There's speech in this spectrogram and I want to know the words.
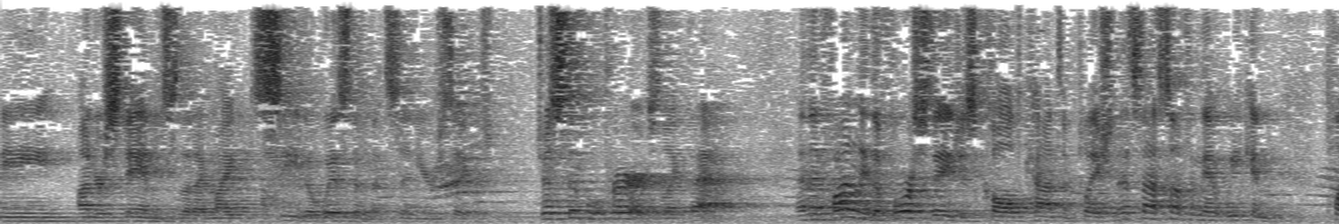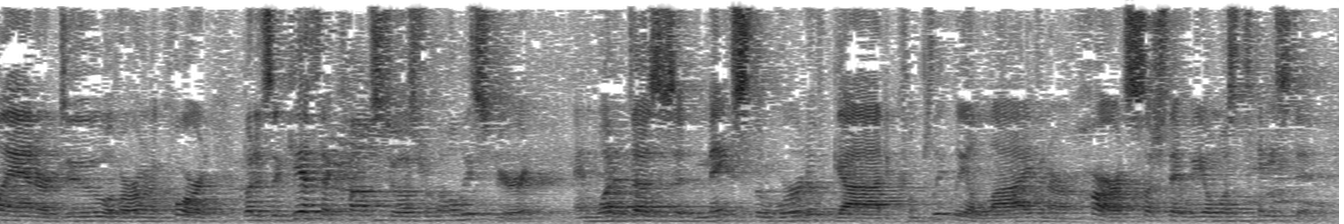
me understanding so that I might see the wisdom that's in your sacred. Just simple prayers like that. And then finally, the fourth stage is called contemplation. That's not something that we can plan or do of our own accord, but it's a gift that comes to us from the Holy Spirit. And what it does is it makes the Word of God completely alive in our hearts such that we almost taste it.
